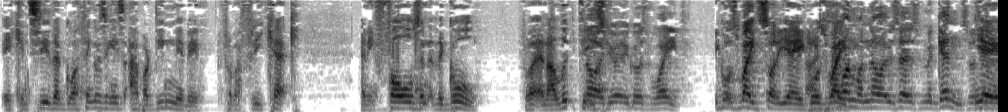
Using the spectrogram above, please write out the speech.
He conceded a goal. I think it was against Aberdeen maybe from a free kick, and he falls into the goal. From it, and I looked at no, his, he he goes wide. he goes wide. Sorry, yeah, he goes The wide. one one, no, it was, it was McGinn's, wasn't Yeah, it?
